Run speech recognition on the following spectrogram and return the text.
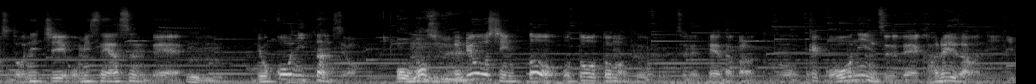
末土日お店休んでうん旅行に行ったんですよ。うんおマジで？で両親と弟の夫婦連れてだからもう結構大人数で軽井沢に一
